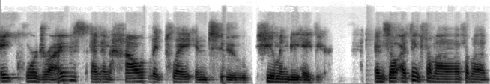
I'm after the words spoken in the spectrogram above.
eight core drives and, and how they play into human behavior. And so I think from a from a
